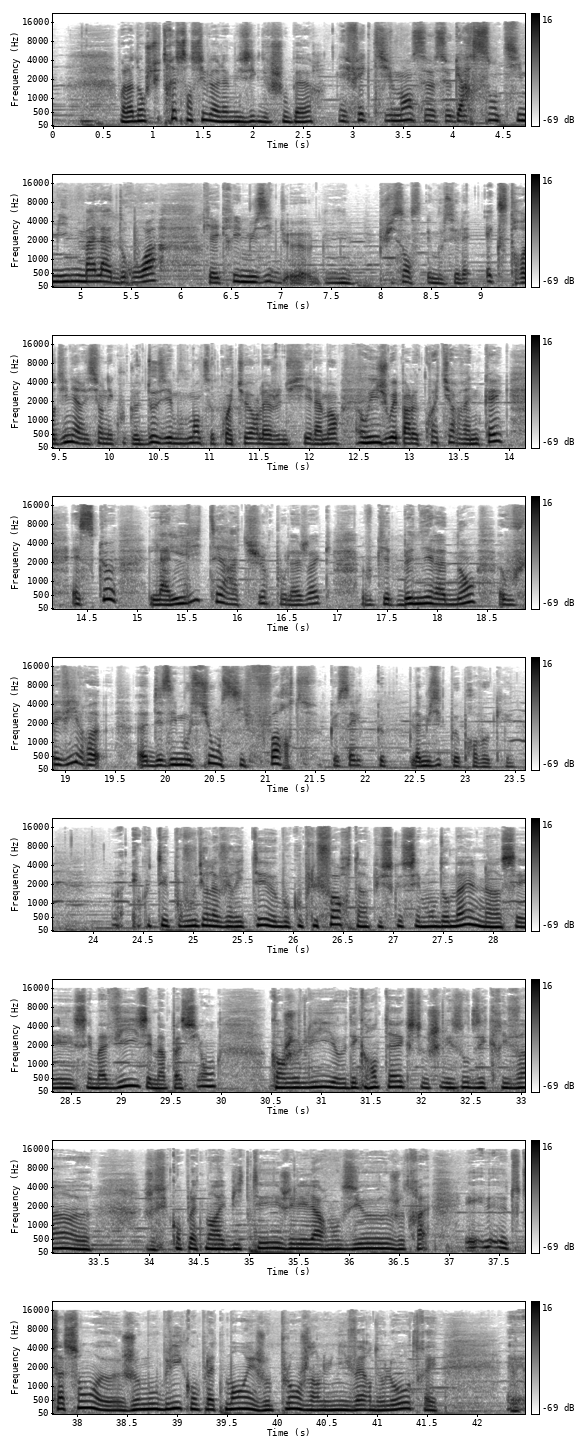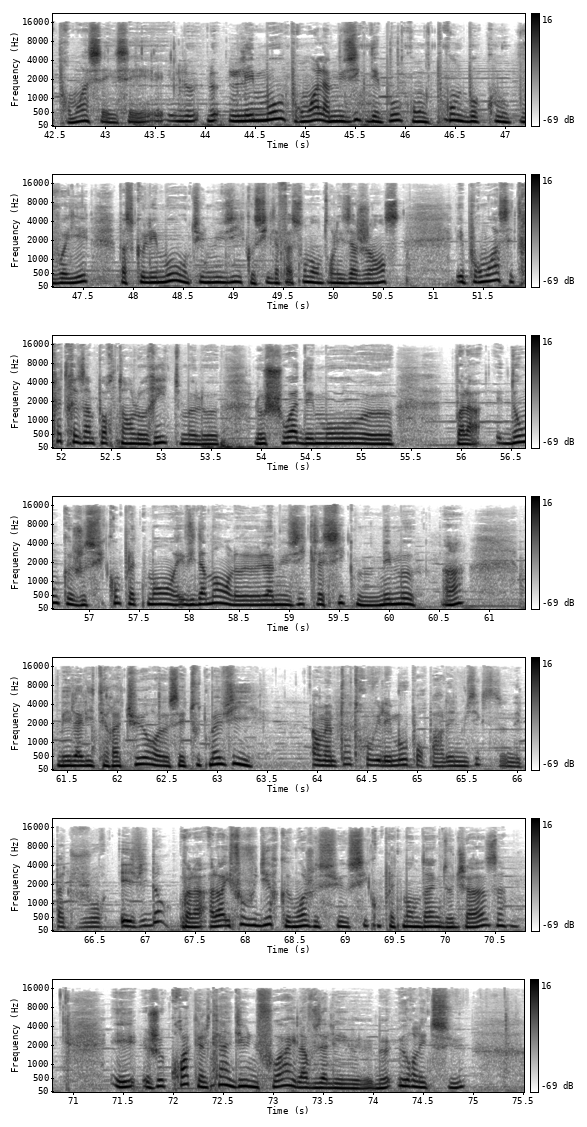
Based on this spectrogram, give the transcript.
Voilà, donc je suis très sensible à la musique de Schubert. Effectivement, ce, ce garçon timide, maladroit, qui a écrit une musique euh, d'une puissance émotionnelle extraordinaire. Ici, on écoute le deuxième mouvement de ce quatuor, La jeune fille et la mort, Oui, joué par le quatuor Van Kuyk. Est-ce que la littérature, Paula Jacques, vous qui êtes baigné là-dedans, vous fait vivre euh, des émotions aussi fortes que celles que la musique peut provoquer? Écoutez, pour vous dire la vérité, euh, beaucoup plus forte, hein, puisque c'est mon domaine, hein, c'est ma vie, c'est ma passion. Quand je lis euh, des grands textes chez les autres écrivains, euh, je suis complètement habitée, j'ai les larmes aux yeux. Je tra... et, euh, de toute façon, euh, je m'oublie complètement et je plonge dans l'univers de l'autre. Et, et pour moi, c'est c'est le- le- les mots. Pour moi, la musique des mots compte beaucoup. Vous voyez, parce que les mots ont une musique aussi, la façon dont on les agence. Et pour moi, c'est très très important le rythme, le, le choix des mots. euh, voilà. Et donc, je suis complètement. Évidemment, le- la musique classique m'émeut, hein. Mais la littérature, euh, c'est toute ma vie. En même temps, trouver les mots pour parler de musique, ce n'est pas toujours évident. Voilà. Alors, il faut vous dire que moi, je suis aussi complètement dingue de jazz. Et je crois que quelqu'un a dit une fois, et là, vous allez euh, me hurler dessus.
